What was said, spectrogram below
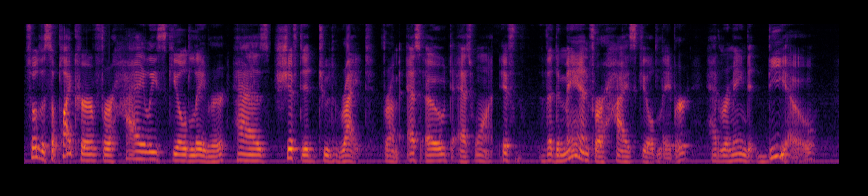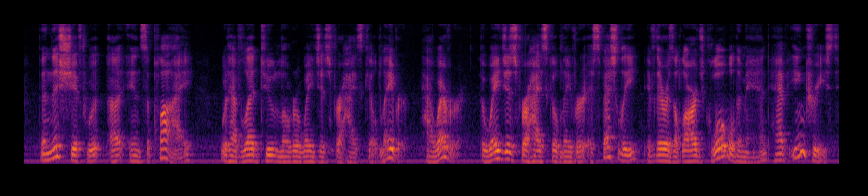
So the supply curve for highly skilled labor has shifted to the right from SO to S1. If the demand for high skilled labor had remained DO, then this shift uh, in supply would have led to lower wages for high skilled labor. However, the wages for high skilled labor, especially if there is a large global demand, have increased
